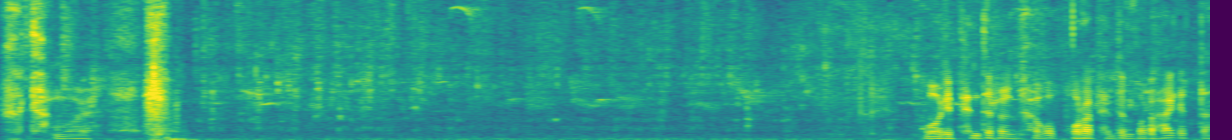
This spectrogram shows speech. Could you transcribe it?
흙탕물. 머리 팬들을 하고 보라 팬들 뭐라 하겠다.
